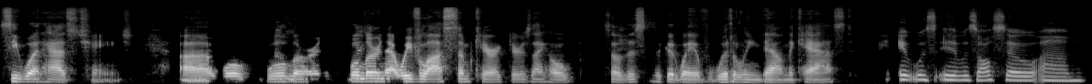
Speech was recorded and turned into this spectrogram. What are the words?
See what has changed. Uh, we'll we'll Oh, learn we'll learn that we've lost some characters. I hope. So this is a good way of whittling down the cast. It was it was also um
